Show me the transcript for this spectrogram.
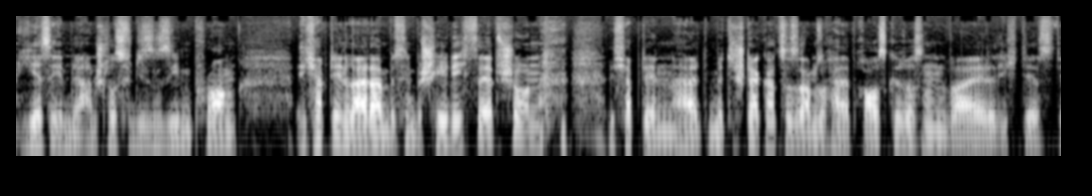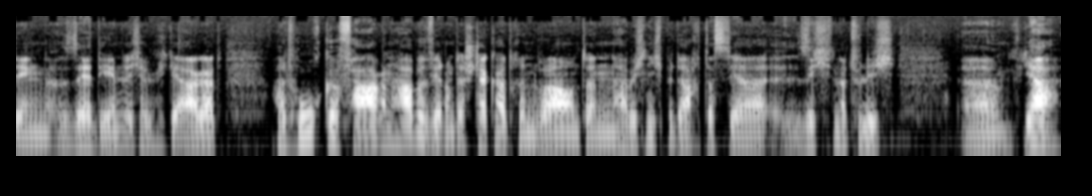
Hier ist eben der Anschluss für diesen 7-Prong. Ich habe den leider ein bisschen beschädigt selbst schon. Ich habe den halt mit Stecker zusammen so halb rausgerissen, weil ich das Ding sehr dämlich, habe mich geärgert, halt hochgefahren habe, während der Stecker drin war. Und dann habe ich nicht bedacht, dass der sich natürlich äh, ja,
